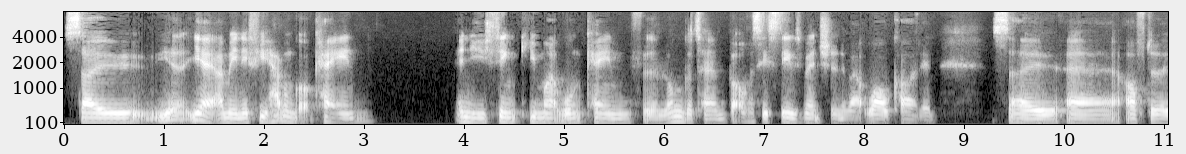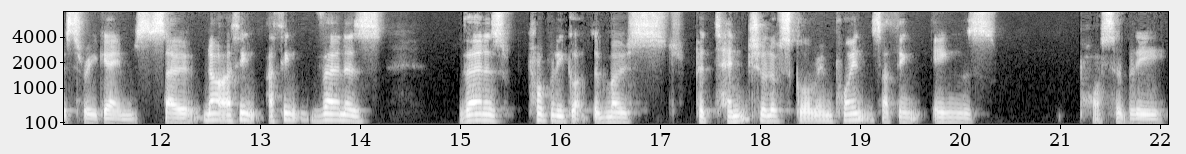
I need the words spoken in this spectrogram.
So, yeah, yeah, I mean, if you haven't got Kane and you think you might want Kane for the longer term, but obviously Steve's mentioned about wildcarding. So uh, after those three games, so no, I think I think Werner's Werner's probably got the most potential of scoring points. I think Ings possibly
